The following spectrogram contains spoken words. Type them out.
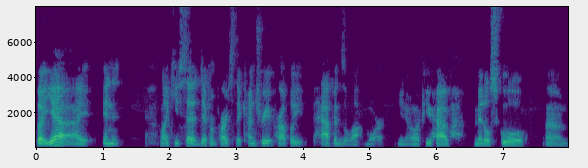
but yeah, I and like you said, different parts of the country, it probably happens a lot more. You know, if you have middle school um,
